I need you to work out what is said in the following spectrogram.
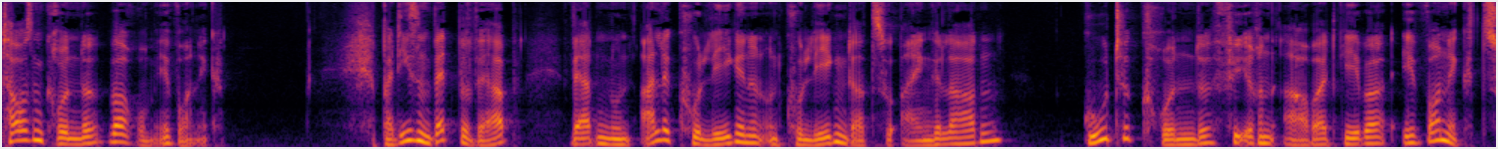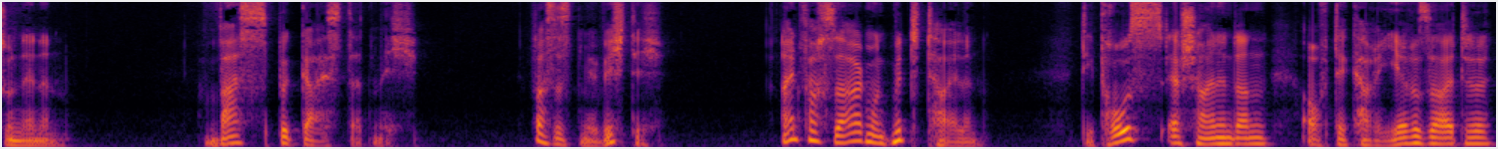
1000 Gründe, warum Evonik. Bei diesem Wettbewerb werden nun alle Kolleginnen und Kollegen dazu eingeladen, gute Gründe für ihren Arbeitgeber Evonik zu nennen. Was begeistert mich? Was ist mir wichtig? Einfach sagen und mitteilen. Die Posts erscheinen dann auf der Karriereseite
